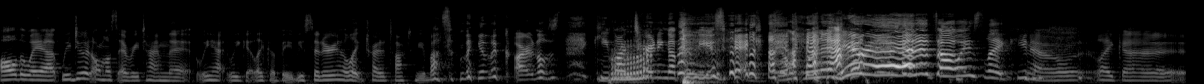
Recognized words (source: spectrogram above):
all the way up? We do it almost every time that we ha- we get like a babysitter. He'll like try to talk to me about something in the car, and I'll just keep on turning up the music. Don't wanna hear it. And it's always like you know, like a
